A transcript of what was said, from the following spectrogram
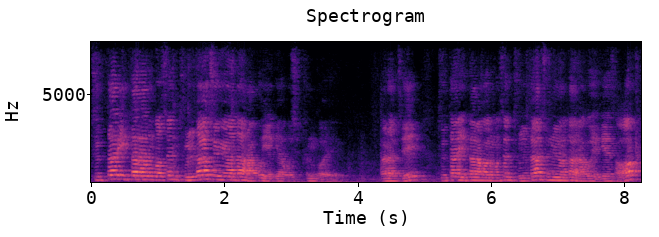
두 딸이 있다라는 것은 둘 다 중요하다라고 얘기하고 싶은 거예요. 알았지? 두 딸이 있다라고 하는 것은 둘 다 중요하다라고 얘기해서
